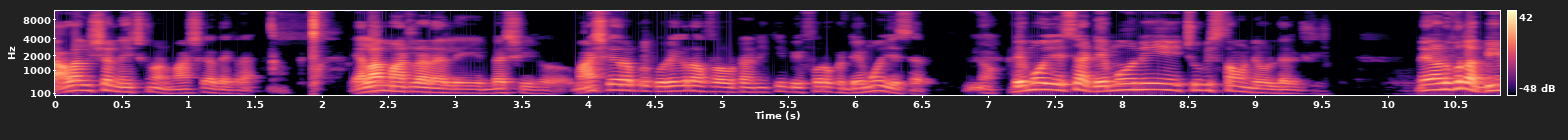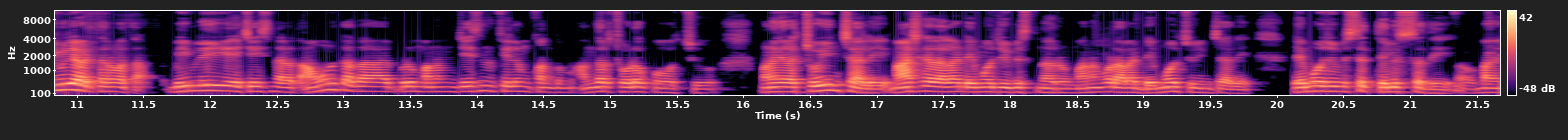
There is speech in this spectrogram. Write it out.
చాలా విషయాలు నేర్చుకున్నాను మాస్టర్ గారి దగ్గర. ఎలా మాట్లాడాలి ఇండస్ట్రీలో? మాస్టర్ గారు అప్పుడు కొరియోగ్రాఫర్ అవడానికి బిఫోర్ ఒక డెమో చేశారు. డెమో చేసి ఆ డెమోని చూపిస్తూ ఉండేవాళ్ళు డైరెక్ట్లీ నేను అనుకున్నా భీమిలీ ఆడిన తర్వాత. భీమిలీ చేసిన తర్వాత అవును కదా ఇప్పుడు మనం చేసిన ఫిలిం కొంత అందరు చూడకపోవచ్చు. మనం ఇలా చూపించాలి మాస్టర్ గారు ఎలా డెమో చూపిస్తున్నారు. మనం కూడా అలా డెమోలు చూపించాలి డెమో చూపిస్తే తెలుస్తుంది. మనం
